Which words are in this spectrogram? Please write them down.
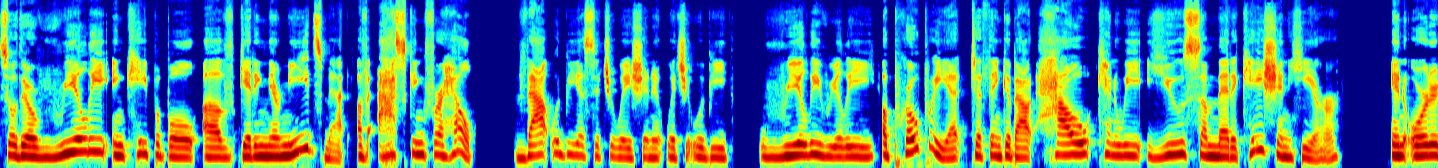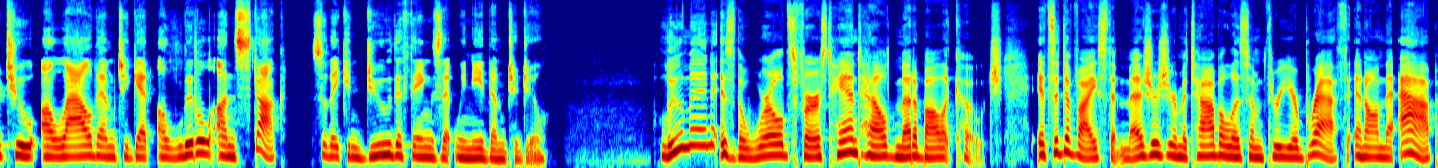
So they're really incapable of getting their needs met, of asking for help. That would be a situation in which it would be really, really appropriate to think about how can we use some medication here in order to allow them to get a little unstuck so they can do the things that we need them to do. Lumen is the world's first handheld metabolic coach. It's a device that measures your metabolism through your breath, and on the app,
